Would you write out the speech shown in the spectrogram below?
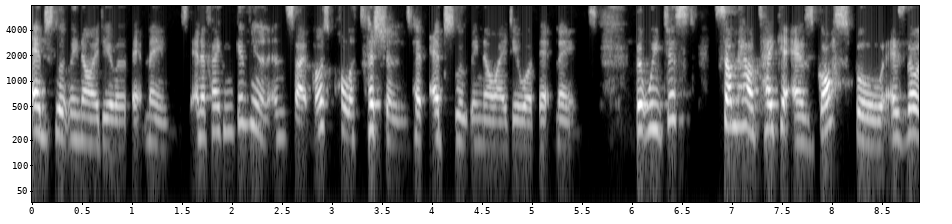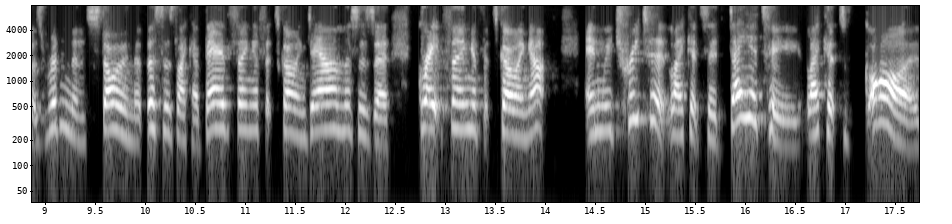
absolutely no idea what that means. And if I can give you an insight, most politicians have absolutely no idea what that means. But we just somehow take it as gospel as though it's written in stone that this is like a bad thing if it's going down, this is a great thing if it's going up. And we treat it like it's a deity, like it's God.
